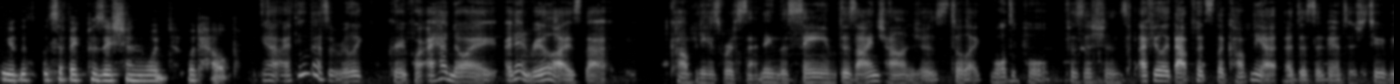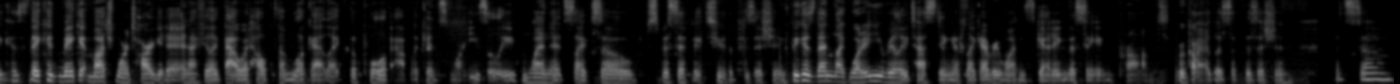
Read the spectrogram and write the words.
the specific position would would help. Yeah, I think that's a really great point. I had no I I didn't realize that companies were sending the same design challenges to like multiple positions. I feel like that puts the company at a disadvantage too because they could make it much more targeted and I feel like that would help them look at like the pool of applicants more easily when it's like so specific to the position because then like what are you really testing if like everyone's getting the same prompt regardless of position. It's um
